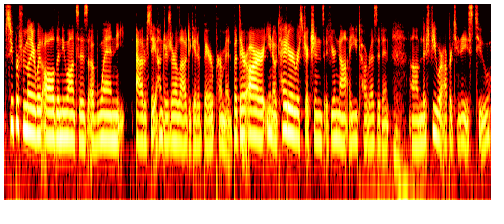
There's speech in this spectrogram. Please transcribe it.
super familiar with all the nuances of when out of state hunters are allowed to get a bear permit, but there are, you know, tighter restrictions if you're not a Utah resident. Hmm. Um, there's fewer opportunities to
